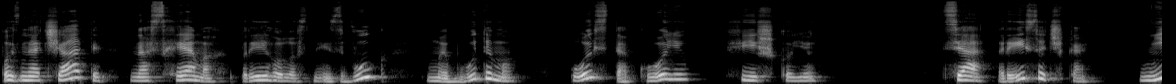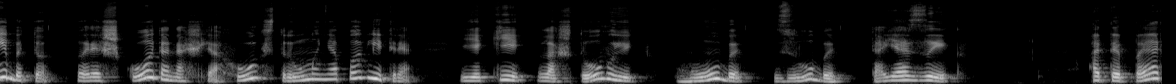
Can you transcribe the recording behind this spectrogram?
Позначати на схемах приголосний звук ми будемо ось такою фішкою. Ця рисочка нібито перешкода на шляху струменя повітря, які влаштовують губи, зуби та язик. А тепер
